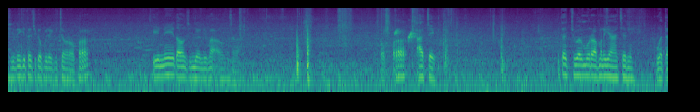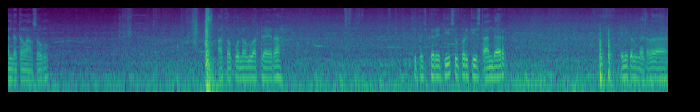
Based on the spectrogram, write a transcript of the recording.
Di sini kita juga punya Kijang Rover. Ini tahun 95 kalau nggak salah. Koper Aceh kita jual murah meriah aja nih buat yang datang langsung. Ataupun yang luar daerah. Kita juga ready super G standar. Ini kalau nggak salah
